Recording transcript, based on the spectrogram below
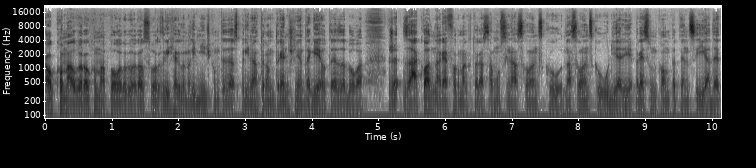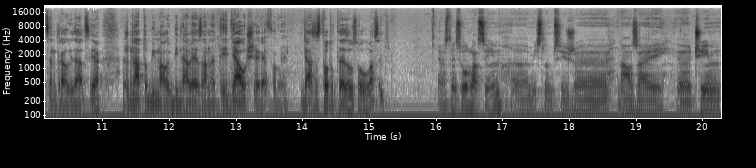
rokom alebo rokom a pol robil rozhovor s Richardom Rybníčkom, teda s primátorom Trenčína, tak jeho téza bola, že základná reforma, ktorá sa musí na Slovensku, na Slovensku udiať, je presun kompetencií a decentralizácia, že na to by mali byť naviazané tie ďalšie reformy. Dá sa s touto tézou súhlasiť? Ja s tým súhlasím. E, myslím si, že naozaj e, čím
